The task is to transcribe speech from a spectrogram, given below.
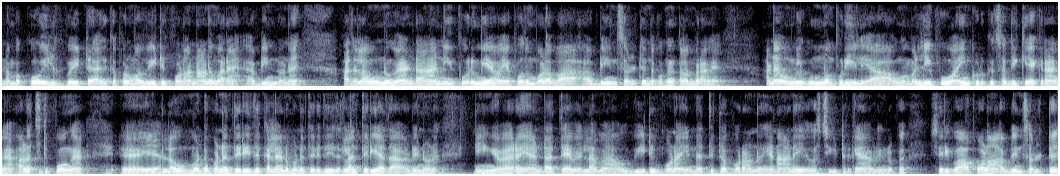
நம்ம கோயிலுக்கு போயிட்டு அதுக்கப்புறமா வீட்டுக்கு போகலாம் நானும் வரேன் அப்படின்னோடனே அதெல்லாம் ஒன்றும் வேண்டாம் நீ பொறுமையாக எப்போதும் போல வா அப்படின்னு சொல்லிட்டு இந்த பக்கம் கிளம்புறாங்க. ஆனால் உங்களுக்கு இன்னும் புரியலையா? அவங்க மல்லிகைப்பூ வாங்கி கொடுக்க சொல்லி கேட்குறாங்க அழைச்சிட்டு போங்க. லவ் மட்டும் பண்ண தெரியுது கல்யாணம் பண்ண தெரியுது இதெல்லாம் தெரியாதா? அப்படின்னோடனே நீங்கள் வேறு ஏன்டா தேவையில்லாமல் அவங்க வீட்டுக்கு போனால் என்ன திட்ட போகிறான்னு நானே யோசிச்சுக்கிட்டு இருக்கேன் அப்படிங்கிறப்ப சரி வா போகலாம் அப்படின்னு சொல்லிட்டு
